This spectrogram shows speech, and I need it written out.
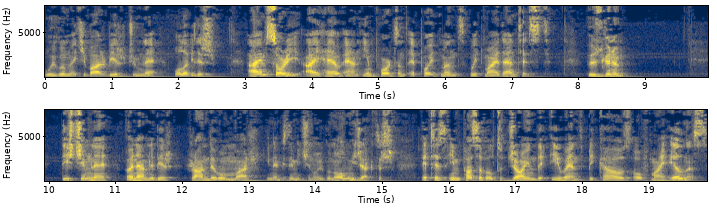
uygun ve kibar bir cümle olabilir. I am sorry, I have an important appointment with my dentist. Üzgünüm. Dişçimle önemli bir randevum var. Yine bizim için uygun olmayacaktır. It is impossible to join the event because of my illness.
